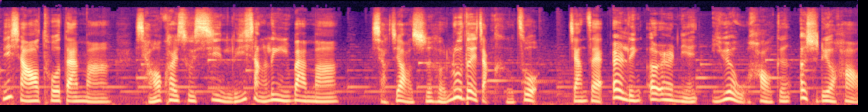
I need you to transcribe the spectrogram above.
你想要脱单吗？想要快速吸引理想另一半吗？小纪老师和陆队长合作。将在二零二二年一月五号跟二十六号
